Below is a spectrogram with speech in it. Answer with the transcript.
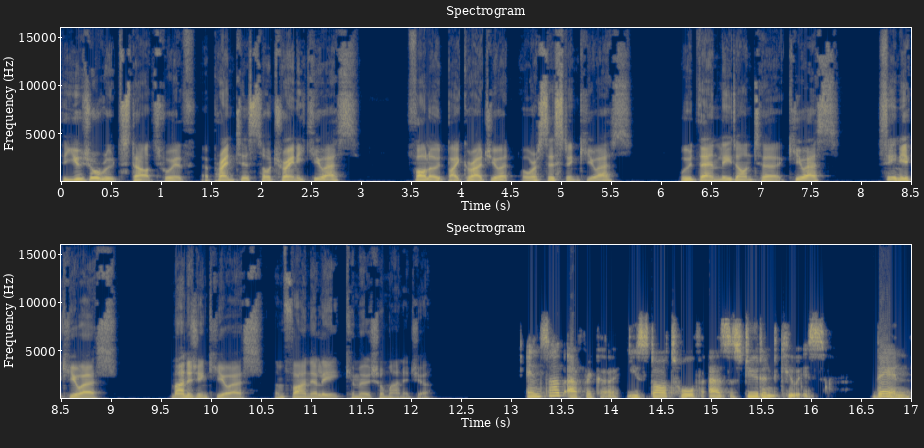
the usual route starts with apprentice or trainee QS, followed by graduate or assistant QS. We would then lead on to QS, senior QS, managing QS, and finally commercial manager. In South Africa, you start off as a student QS, then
